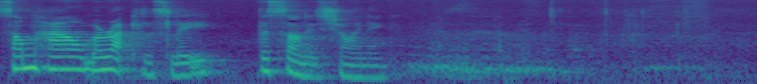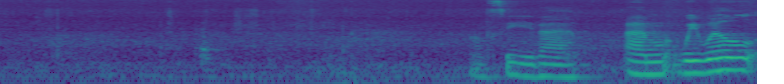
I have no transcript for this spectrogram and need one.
Somehow, miraculously, the sun is shining. I'll see you there. Um, we will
